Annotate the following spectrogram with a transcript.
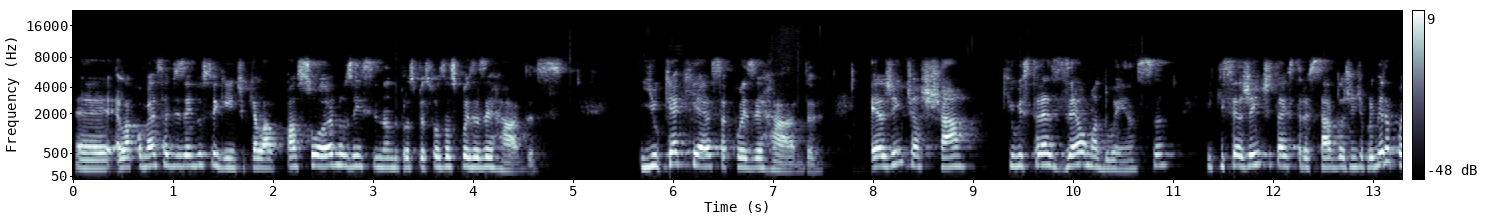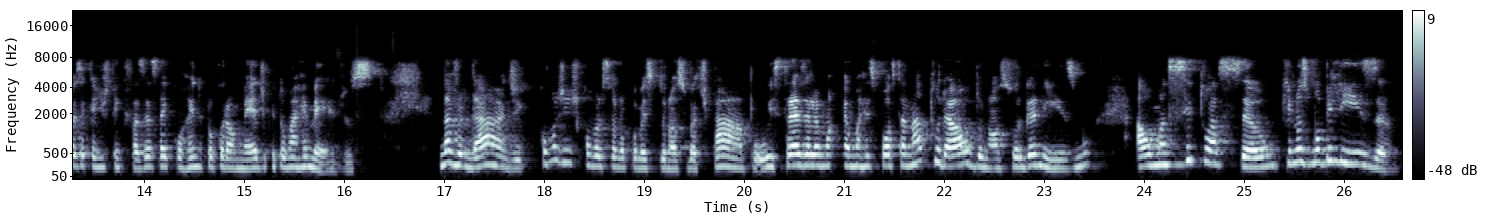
É, ela começa dizendo o seguinte, que ela passou anos ensinando para as pessoas as coisas erradas. E o que é que é essa coisa errada? É a gente achar que o estresse é uma doença e que se a gente está estressado, a gente a primeira coisa que a gente tem que fazer é sair correndo procurar um médico e tomar remédios. Na verdade, como a gente conversou no começo do nosso bate-papo, o estresse é uma, é uma resposta natural do nosso organismo a uma situação que nos mobiliza.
